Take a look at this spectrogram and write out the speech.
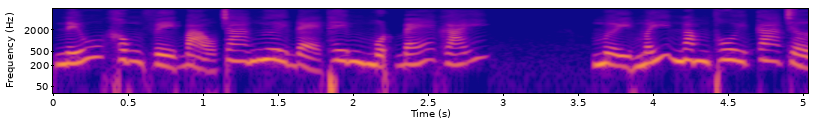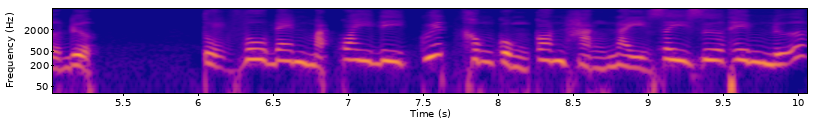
Nếu không về bảo cha ngươi đẻ thêm một bé gái. Mười mấy năm thôi ca chờ được. Tuổi vô đen mặt quay đi quyết không cùng con hàng này dây dưa thêm nữa.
